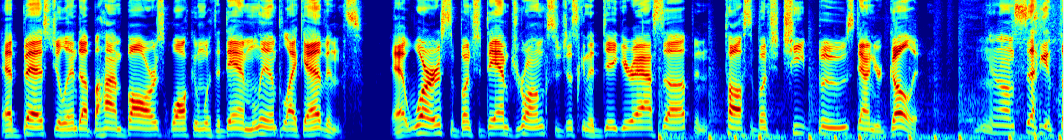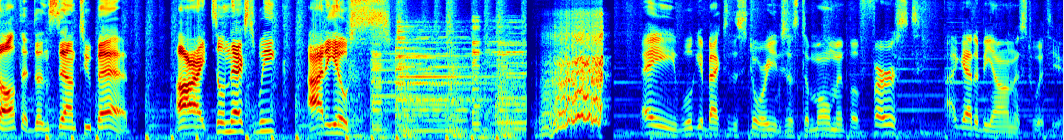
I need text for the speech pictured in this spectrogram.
At best, you'll end up behind bars walking with a damn limp like Evans. At worst, a bunch of damn drunks are just gonna dig your ass up and toss a bunch of cheap booze down your gullet. On second thought, that doesn't sound too bad. All right, till next week, adios. Hey, we'll get back to the story in just a moment, but first, I gotta be honest with you.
